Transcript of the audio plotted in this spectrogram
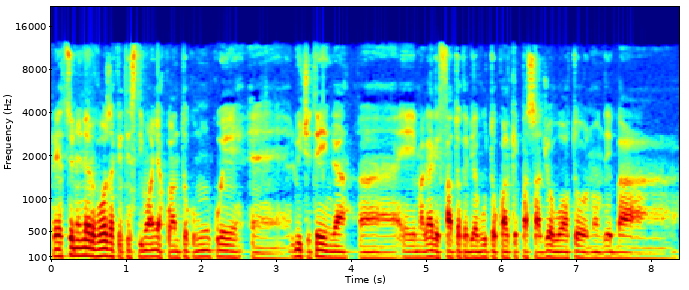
reazione nervosa che testimonia quanto comunque eh, lui ci tenga eh, e magari il fatto che abbia avuto qualche passaggio a vuoto non debba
